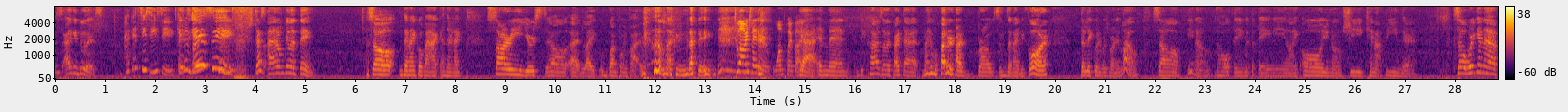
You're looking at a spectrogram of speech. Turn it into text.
This- I can do this. Pregnancy's easy. Birth, It's easy. hey. That's I don't feel a thing. So then I go back and they're like, "Sorry, you're still at like 1.5, like nothing." Two hours later, 1.5. Yeah, and then because of the fact that my water had broke since the night before, the liquid was running low. So you know the whole thing with the baby, like, oh, you know, she cannot be in there. So we're gonna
